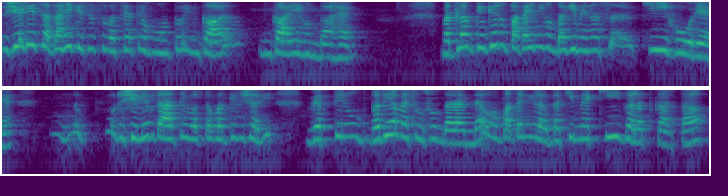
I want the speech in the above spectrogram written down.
ਨਸ਼ੇੜੀ ਸਦਾ ਹੀ ਕਿਸੇ ਸਮੱਸਿਆ ਤੇ ਹੋਣ ਤੋਂ ਇਨਕਾਰ, ਇਨਕਾਰੀ ਹੁੰਦਾ ਹੈ। ਮਤਲਬ ਕਿਉਂਕਿ ਉਹਨੂੰ ਪਤਾ ਹੀ ਨਹੀਂ ਹੁੰਦਾ ਕਿ ਮੇਰੇ ਨਾਲ ਸ- ਕੀ ਹੋ ਰਿਹਾ ਹੈ। ਨਸ਼ੀਲੇ ਪਦਾਰਥ ਦੀ ਵਰਤੋਂ ਕਰਕੇ ਨਸ਼ਰੀ ਵਿਅਕਤੀ ਨੂੰ ਵਧੀਆ ਮਹਿਸੂਸ ਹੁੰਦਾ ਰਹਿੰਦਾ ਉਹਨੂੰ ਪਤਾ ਹੀ ਨਹੀਂ ਲੱਗਦਾ ਕਿ ਮੈਂ ਕੀ ਗਲਤ ਕਰਤਾ।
